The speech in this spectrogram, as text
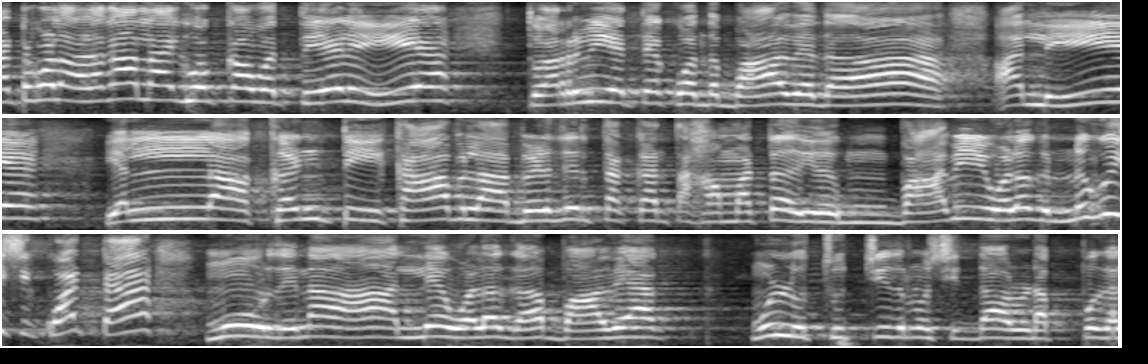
ಮಠಗಳು ಅಳಗಾಲಾಗಿ ಹೋಗ್ತಾವತ್ತೇಳಿ ತೊರವಿ ಎತ್ತಕ್ಕೊಂದು ಬಾವ್ಯದ. ಅಲ್ಲಿ ಎಲ್ಲ ಕಂಟಿ ಕಾಬಲ ಬೆಳೆದಿರ್ತಕ್ಕಂತಹ ಮಠ ಬಾವಿ ಒಳಗೆ ನುಗಿಸಿ ಕೊಟ್ಟ ಮೂರು ದಿನ ಅಲ್ಲೇ ಒಳಗೆ ಬಾವ್ಯಾಗ ಮುಳ್ಳು ಚುಚ್ಚಿದ್ರು ಸಿದ್ಧಾರೂಢಪ್ಪಗ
